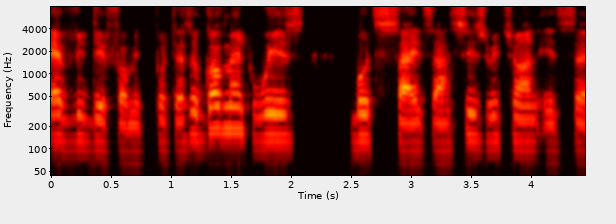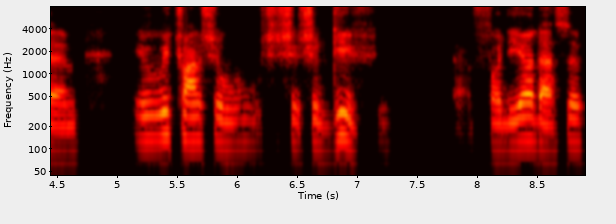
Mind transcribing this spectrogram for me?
every day from its protest. So government weighs both sides and sees which one is um, which one should, should should give for the other. So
